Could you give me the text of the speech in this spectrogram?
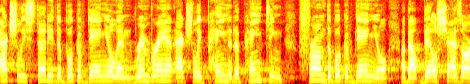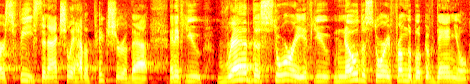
actually studied the book of Daniel, and Rembrandt actually painted a painting from the book of Daniel about Belshazzar's feast and actually have a picture of that. And if you read the story, if you know the story from the book of Daniel,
